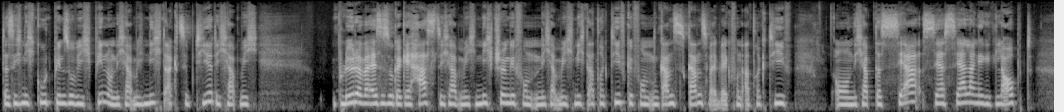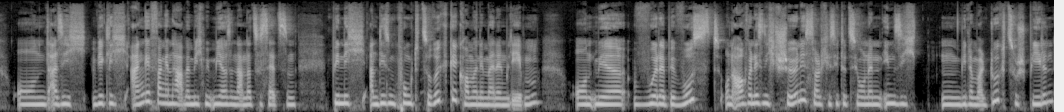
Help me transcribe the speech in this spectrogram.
dass ich nicht gut bin, so wie ich bin. Und ich habe mich nicht akzeptiert. Ich habe mich blöderweise sogar gehasst. Ich habe mich nicht schön gefunden, ich habe mich nicht attraktiv gefunden, ganz, ganz weit weg von attraktiv. Und ich habe das sehr, sehr, sehr lange geglaubt. Und als ich wirklich angefangen habe, mich mit mir auseinanderzusetzen, bin ich an diesem Punkt zurückgekommen in meinem Leben und mir wurde bewusst, und auch wenn es nicht schön ist, solche Situationen in sich hm, wieder mal durchzuspielen,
